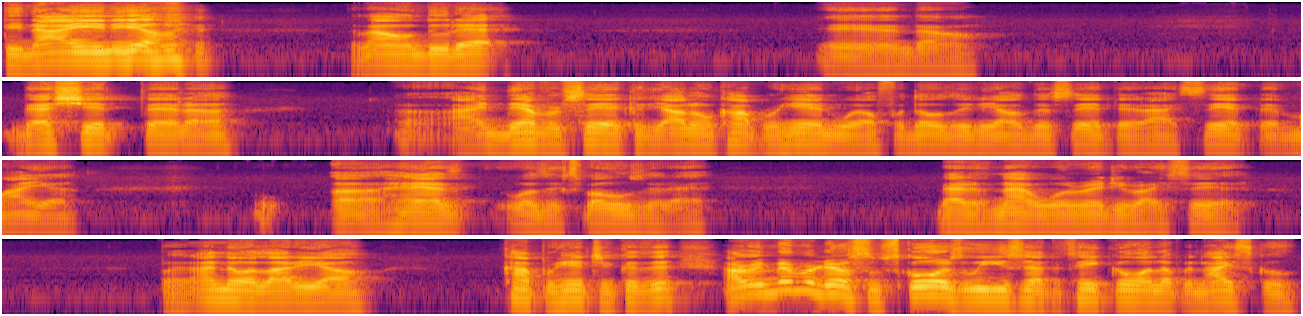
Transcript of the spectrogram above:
deny any of it, and I don't do that. And uh, that shit that uh, uh, I never said because y'all don't comprehend well. For those of y'all that said that, I said that Maya uh, has was exposed to that. That is not what Reggie Wright said. But I know a lot of y'all comprehension because I remember there were some scores we used to have to take going up in high school,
